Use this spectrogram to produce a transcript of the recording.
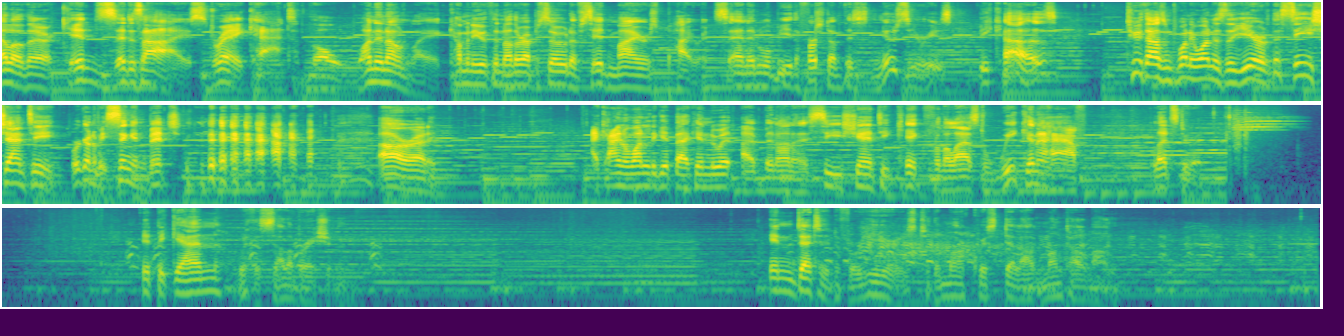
Hello there, kids. It is I, Stray Cat, the one and only, coming to you with another episode of Sid Meier's Pirates. And it will be the first of this new series because 2021 is the year of the sea shanty. We're gonna be singing, bitch. Alrighty. I kind of wanted to get back into it. I've been on a sea shanty kick for the last week and a half. Let's do it. It began with a celebration. Indebted for years to the Marquis de la Montalban,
